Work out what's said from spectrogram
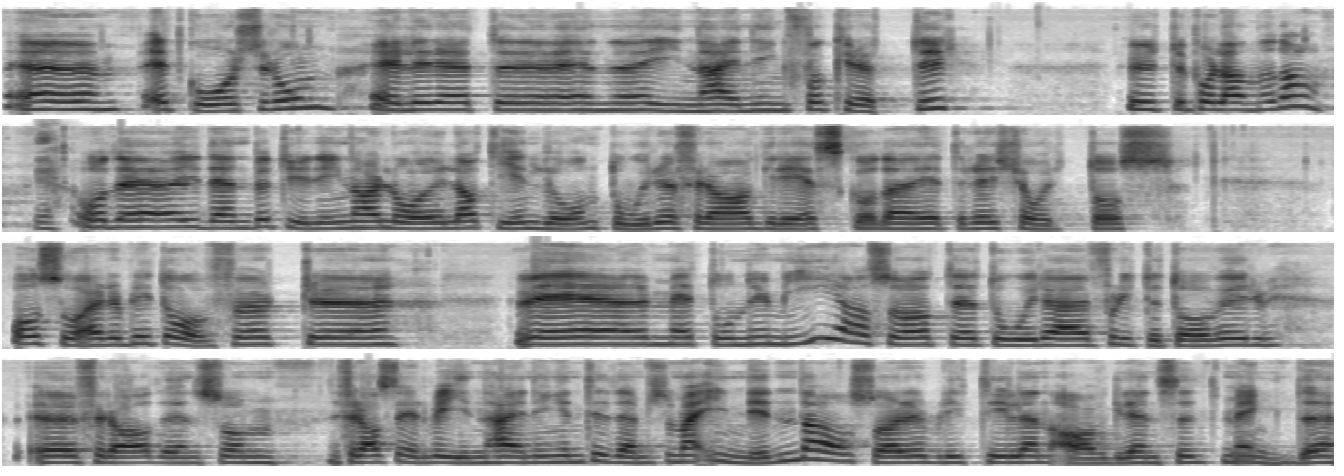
Eh, Et gårdsrom eller et, eh, en innhegning for krøtter ute på landet, da. Ja. Og det, i den betydningen har latin lånt ordet fra gresk, og der heter det kjortos. Og så er det blitt overført uh, ved metonymi, altså at et ord er flyttet over uh, fra, den som, fra selve innhegningen til dem som er inni den, da, og så er det blitt til en avgrenset mengde.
